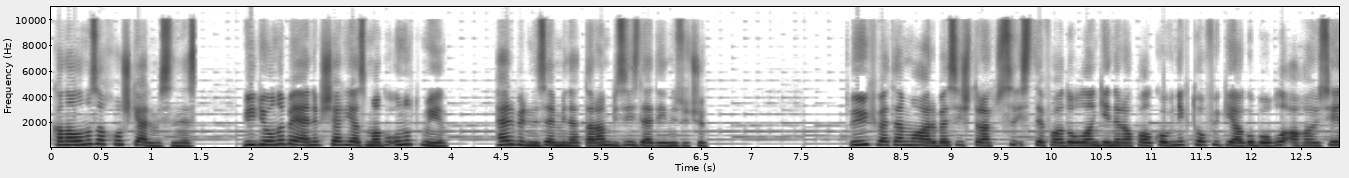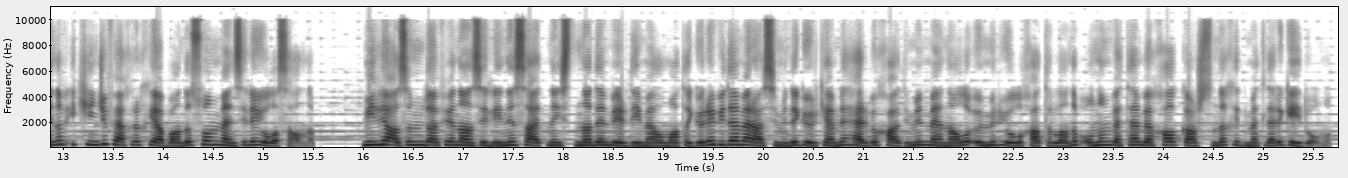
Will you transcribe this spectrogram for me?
Kanalımıza xoş gəlmisiniz. Videonu bəyənib şərh yazmağı unutmayın. Hər birinizə minnətdaram bizi izlədiyiniz üçün. Böyük Vətən müharibəsi iştirakçısı istifada olan general-polkovnik Tofiq Yaquboğlu Ağa Hüseynov 2-ci fəxri xiyabanda son mənzilə yola salınıb. Milli Azım Müdafiə Nazirliyinin saytına istinadən verdiyi məlumata görə vida mərasimində görkəmli hərbi xadimin mənalı ömür yolu xatırlanıb, onun vətən və xalq qarşısında xidmətləri qeyd olunub.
